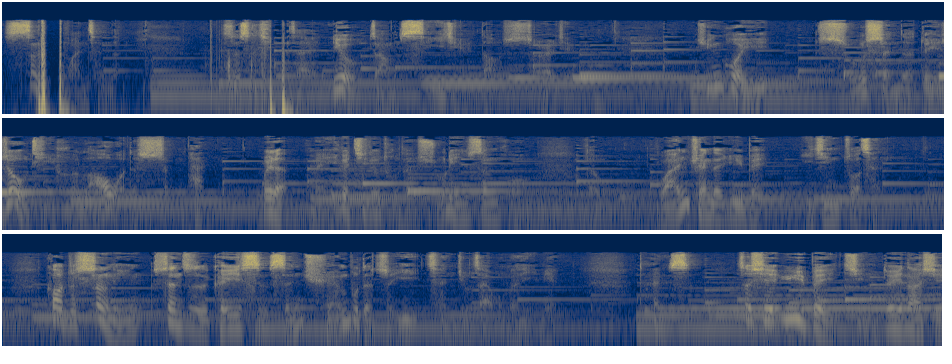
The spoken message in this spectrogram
圣完成的。这是记载在六章十一节到十二节。经过于属神的对肉体和老我的审判，为了每一个基督徒的属灵生活的完全的预备已经做成。靠着圣灵，甚至可以使神全部的旨意成就在我们里面。但是，这些预备仅对那些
